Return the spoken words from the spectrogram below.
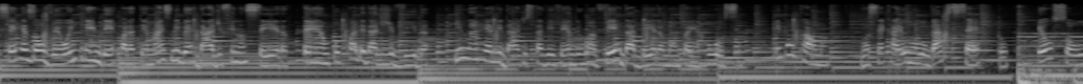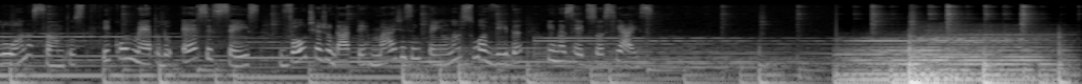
Você resolveu empreender para ter mais liberdade financeira, tempo, qualidade de vida e na realidade está vivendo em uma verdadeira montanha russa? Então calma, você caiu no lugar certo. Eu sou Luana Santos e com o método S6 vou te ajudar a ter mais desempenho na sua vida e nas redes sociais.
